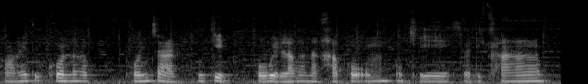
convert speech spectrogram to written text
ขอให้ทุกคนนะครับ พ้นจากวิกฤตโควิดแล้วกันนะครับผม โอเค สวัสดีครับ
